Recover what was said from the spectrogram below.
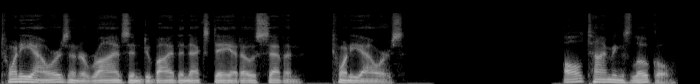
20 hours and arrives in Dubai the next day at 07, 20 hours. All timings local.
